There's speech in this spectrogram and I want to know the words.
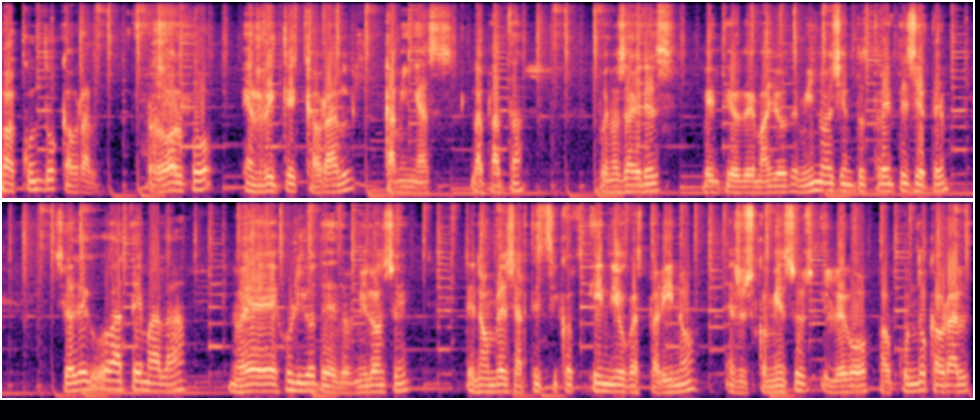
Facundo Cabral, Rodolfo Enrique Cabral Camiñas, La Plata, Buenos Aires, 22 de mayo de 1937, Ciudad de Guatemala, 9 de julio de 2011, de nombres artísticos Indio Gasparino en sus comienzos y luego Facundo Cabral,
